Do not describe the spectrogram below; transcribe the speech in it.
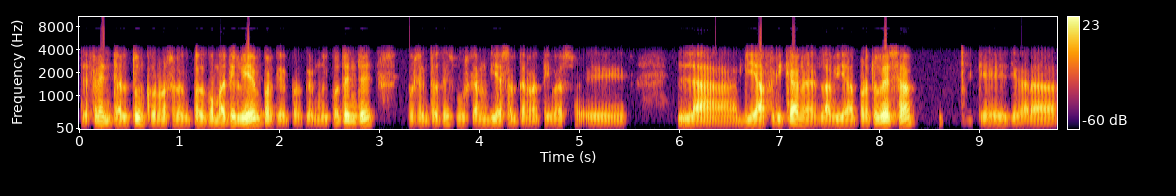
de frente al turco no se le puede combatir bien porque, porque es muy potente, pues entonces buscan vías alternativas. Eh, la vía africana es la vía portuguesa, que llegará,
